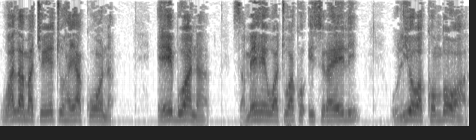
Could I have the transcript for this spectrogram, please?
wala macho yetu hayakuona. Ee bwana samehe watu wako israeli uliowakomboa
